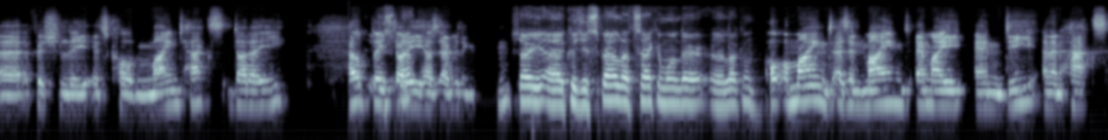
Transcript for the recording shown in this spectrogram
uh, officially. It's called mindhacks.ie. Helplink.ie has everything. Hmm? Sorry, uh, could you spell that second one there, uh, Lachlan? Oh, mind, as in mind, M I N D, and then hacks,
